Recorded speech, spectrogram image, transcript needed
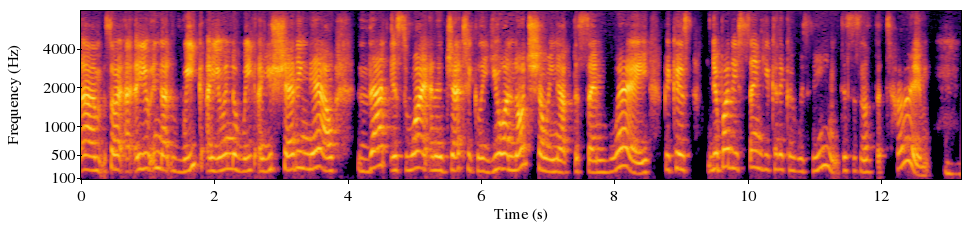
Um, so are you in that week? Are you in the week? Are you shedding now? That is why energetically you are not showing up the same way because your body's saying you gotta go within. This is not the time. Mm-hmm.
